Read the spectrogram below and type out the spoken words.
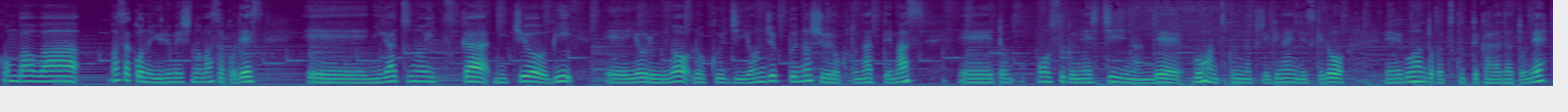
こんばんは。まさこのゆるめしのまさこです。えー、2月の5日日曜日、えー、夜の6時40分の収録となってます。えーと、もうすぐね7時なんでご飯作んなくちゃいけないんですけど、えー、ご飯とか作ってからだとね、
